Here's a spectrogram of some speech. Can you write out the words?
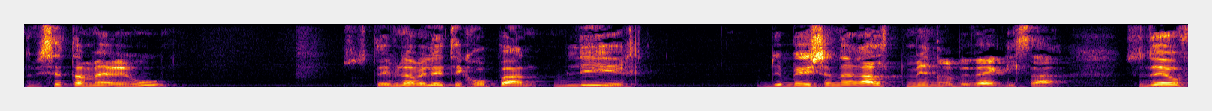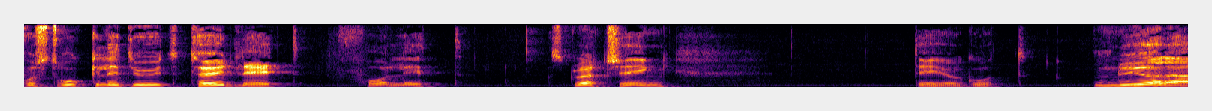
når vi sitter mer i ro, så stivner vi litt i kroppen. Blir, det blir generelt mindre bevegelse. Så det å få strukket litt ut, tøyd litt, få litt stretching, det gjør godt. Om du gjør det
